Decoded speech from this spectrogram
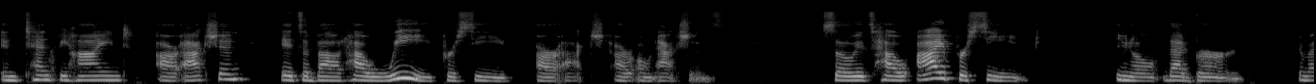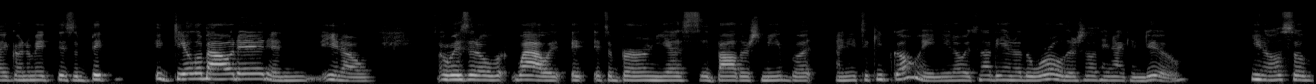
intent behind our action it's about how we perceive our act our own actions. So it's how i perceived you know that burn. Am i going to make this a big big deal about it? And you know or is it over wow it, it, it's a burn. Yes it bothers me but i need to keep going. You know it's not the end of the world. There's nothing i can do. You know so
